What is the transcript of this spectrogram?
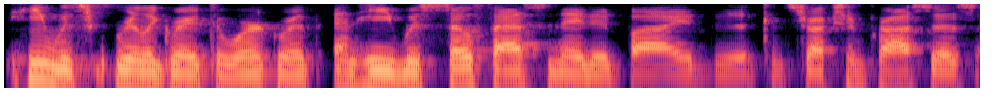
he was really great to work with. And he was so fascinated by the construction process.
